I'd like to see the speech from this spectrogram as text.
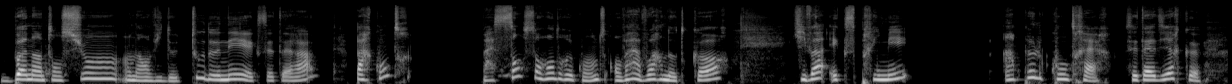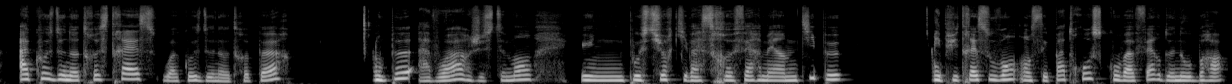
bonne intention, on a envie de tout donner, etc. Par contre, bah, sans s'en rendre compte, on va avoir notre corps qui va exprimer un peu le contraire. C'est-à-dire que à cause de notre stress ou à cause de notre peur, on peut avoir justement une posture qui va se refermer un petit peu, et puis très souvent, on ne sait pas trop ce qu'on va faire de nos bras.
